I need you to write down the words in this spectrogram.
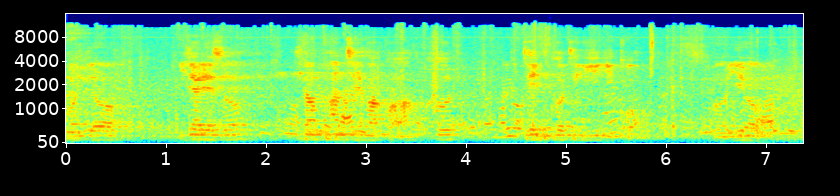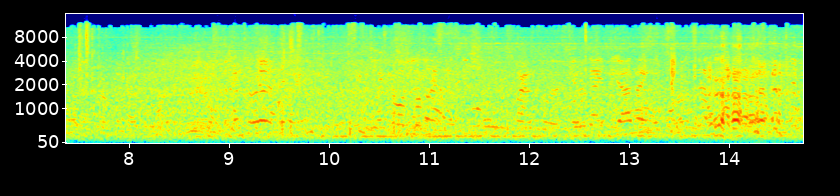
먼저 이 자리에서 현판 제막과 그 테이프 커팅이 있고 어, 이어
